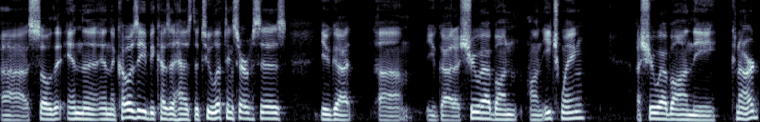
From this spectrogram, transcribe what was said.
uh, so the, in the in the cozy because it has the two lifting surfaces, you've got um, you've got a shear web on on each wing, a shear web on the canard,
